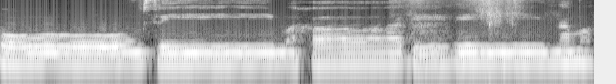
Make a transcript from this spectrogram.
ഓം ശ്രീ മഹാദേവി നമ.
